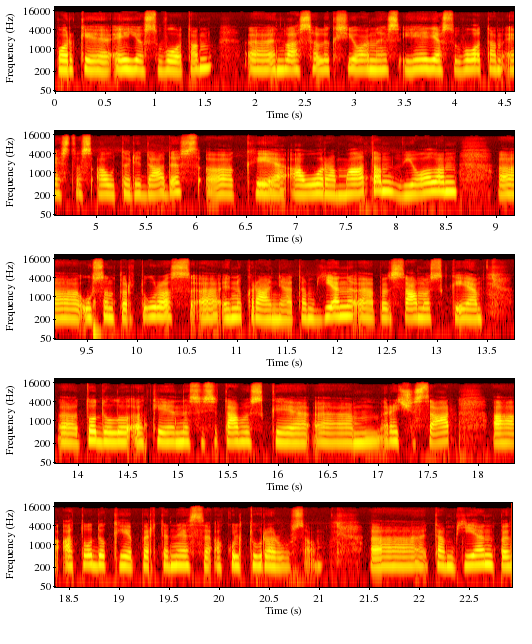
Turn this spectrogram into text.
porque ellos votan uh, en las elecciones y ellos votan estas autoridades uh, que ahora matan, violan, uh, usan torturas en Ucrania. También pensamos que todo lo que necesitamos que rechazar a todo que pertenece a cultura rusa. también pensamos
